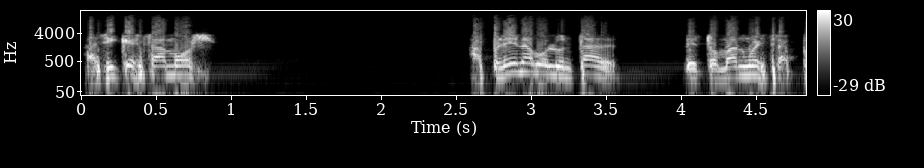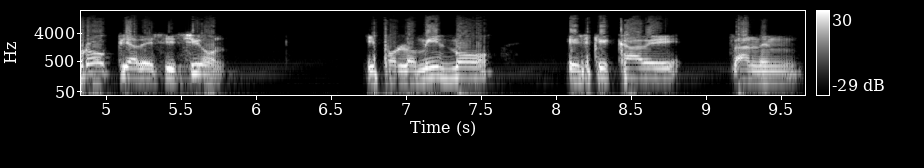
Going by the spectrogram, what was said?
Así que estamos a plena voluntad de tomar nuestra propia decisión. Y por lo mismo es que cabe tan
